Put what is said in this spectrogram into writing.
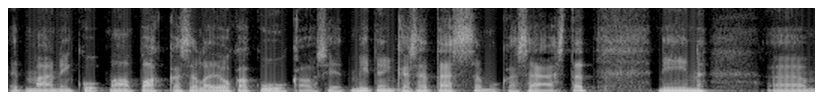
Että mä, niin kuin, mä oon pakkasella joka kuukausi, että mitenkä sä tässä muka säästät, niin ähm,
